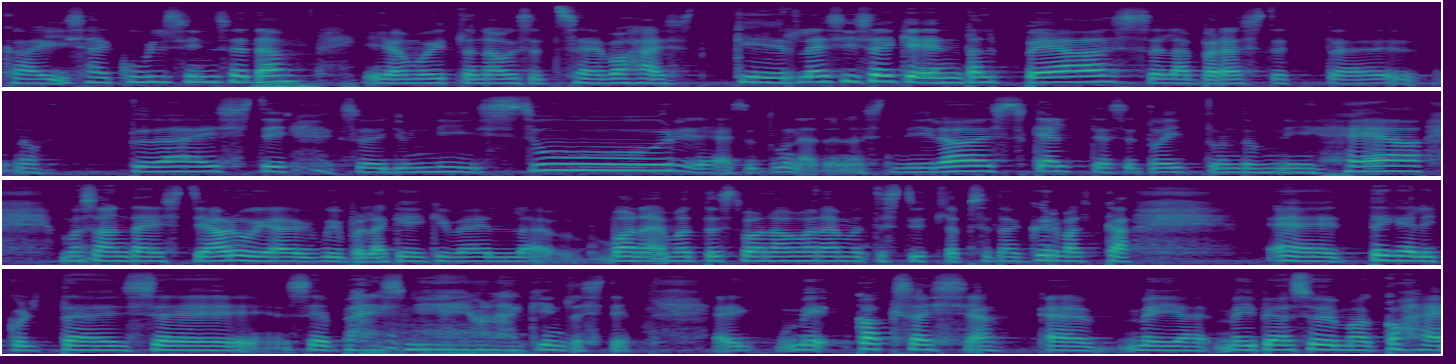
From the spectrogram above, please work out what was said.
ka ise kuulsin seda ja ma ütlen ausalt, see vahest keerles isegi endal peas, sellepärast et noh, tõesti, sa oled ju nii suur ja sa tunned ennast nii raskelt ja see toit tundub nii hea. ma saan täiesti aru ja võib-olla keegi veel vanematest, vanavanematest ütleb seda kõrvalt ka Eh, tegelikult eh, see, see päris nii ei ole kindlasti. Eh, me, kaks asja, meie, me ei pea sööma kahe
